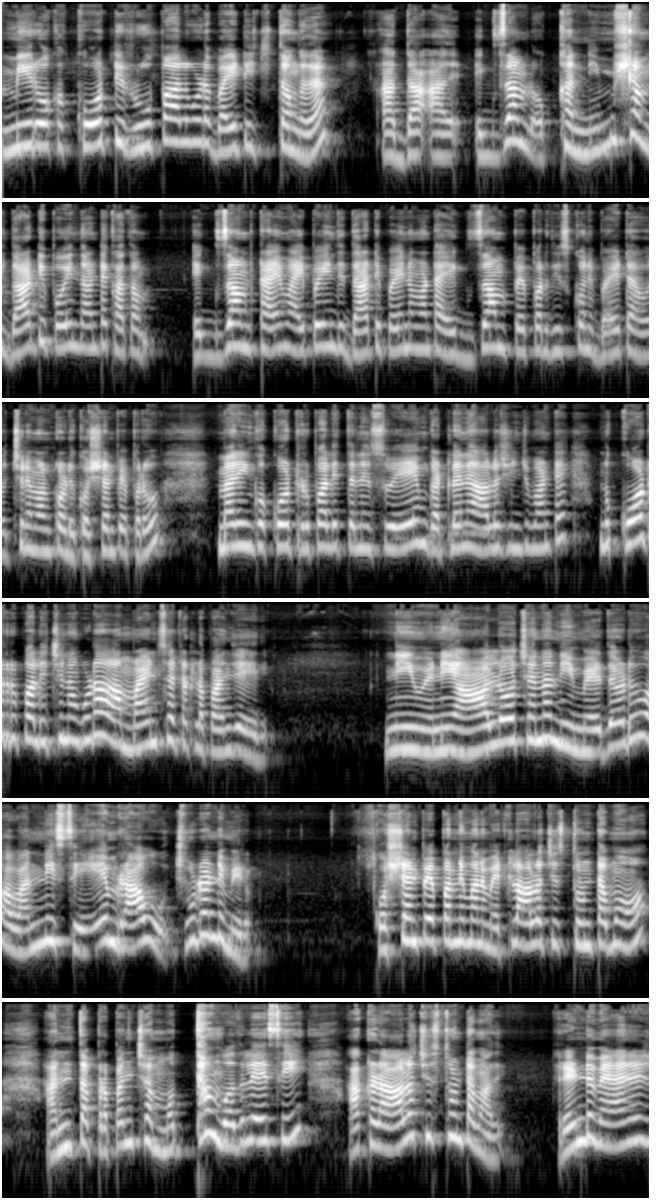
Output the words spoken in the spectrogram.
మీరు ఒక కోటి రూపాయలు కూడా బయట ఇస్తాం కదా? దా ఎగ్జామ్లో ఒక్క నిమిషం దాటిపోయిందంటే కథం. ఎగ్జామ్ టైం అయిపోయింది దాటిపోయినామంటే ఆ ఎగ్జామ్ పేపర్ తీసుకొని బయట వచ్చినామనుకోండి క్వశ్చన్ పేపరు మరి ఇంకో కోటి రూపాయలు ఇస్తే నేను సేమ్ గట్లనే ఆలోచించమంటే నువ్వు కోటి రూపాయలు ఇచ్చినా కూడా ఆ మైండ్ సెట్ అట్లా పనిచేయదు. నీ నీ ఆలోచన నీ మెదడు అవన్నీ సేమ్ రావు. చూడండి మీరు. క్వశ్చన్ పేపర్ని మనం ఎట్లా ఆలోచిస్తుంటామో అంత ప్రపంచం మొత్తం వదిలేసి అక్కడ ఆలోచిస్తుంటాం అది. రెండు మేనేజ్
